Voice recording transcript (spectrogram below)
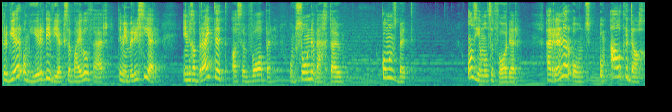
Probeer om hierdie week se Bybelvers te memoriseer en gebruik dit as 'n wapen om sonde weg te hou. Kom ons bid. Ons hemelse Vader, herinner ons om elke dag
